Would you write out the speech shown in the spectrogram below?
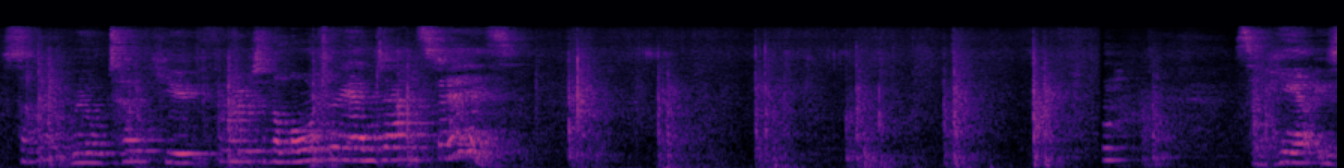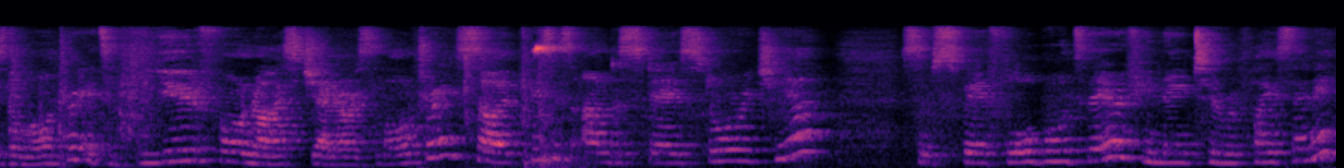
So we'll take you through to the laundry and downstairs. So here is the laundry. It's a beautiful, nice, generous laundry. So this is under stairs storage here. Some spare floorboards there if you need to replace any.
